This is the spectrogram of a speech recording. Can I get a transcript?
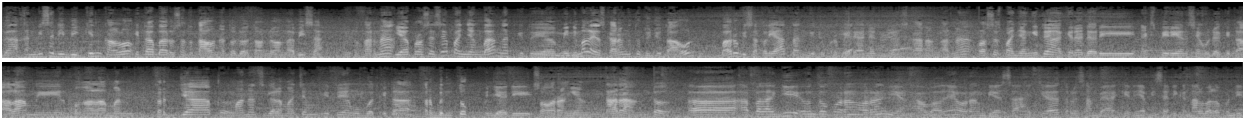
nggak akan bisa dibikin kalau kita baru satu tahun atau dua tahun doang nggak bisa gitu. Karena ya prosesnya panjang banget gitu ya. Minimal ya sekarang itu tujuh tahun baru bisa kelihatan gitu perbedaannya dulu dan sekarang. Karena proses panjang itu yang akhirnya dari experience yang udah kita alamin pengalaman kerja pertemanan segala macam itu yang membuat kita terbentuk menjadi seorang yang sekarang Betul. Eh, apalagi untuk orang-orang yang awalnya orang biasa aja terus sampai akhirnya bisa dikenal walaupun di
